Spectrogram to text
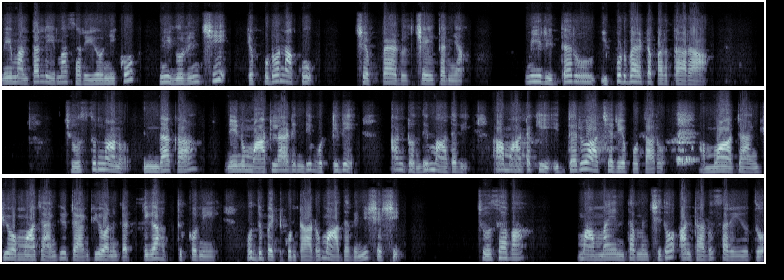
మేమంతా లేమా సరియో నీకు? నీ గురించి ఎప్పుడో నాకు చెప్పాడు చైతన్య. మీరిద్దరూ ఇప్పుడు బయటపడతారా? చూస్తున్నాను. ఇందాక నేను మాట్లాడింది ఒట్టిదే అంటుంది మాధవి. ఆ మాటకి ఇద్దరూ ఆశ్చర్యపోతారు. అమ్మా థ్యాంక్ యూ అమ్మా థ్యాంక్ యూ థ్యాంక్ యూ అని గట్టిగా హత్తుకొని ముద్దు పెట్టుకుంటాడు మాధవిని శశి. చూసావా? మా అమ్మాయి ఎంత మంచిదో అంటాడు సరయుతో.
